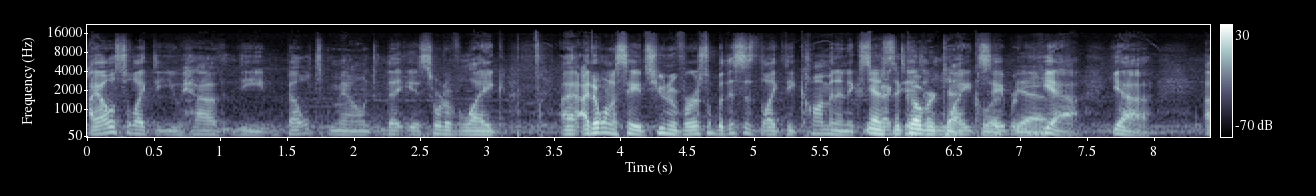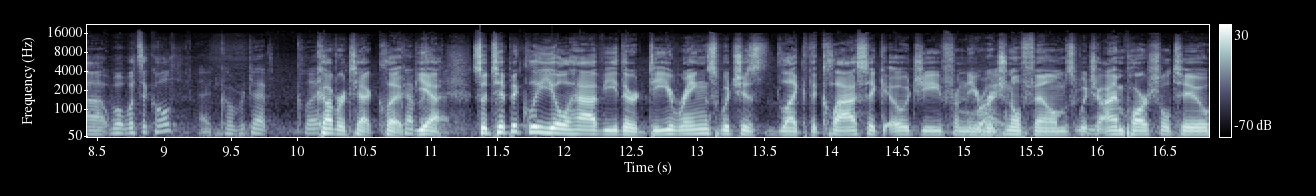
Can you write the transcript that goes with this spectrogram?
I also like that you have the belt mount that is sort of like. I, I don't want to say it's universal, but this is like the common and Yeah, expected Covertech lightsaber. clip, yeah. yeah, yeah. Uh, well, what's it called? Uh, Covertech clip. Cover tech clip, Cover yeah. tech. So typically you'll have either D rings, which is like the classic OG from the Right. original films, which Mm-hmm. I'm partial to.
